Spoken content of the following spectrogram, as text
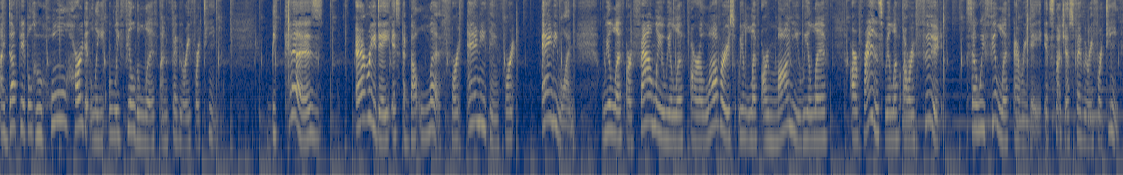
I doubt people who wholeheartedly only feel the love on February 14th. Because every day is about love for anything, for anyone. We love our family, we love our lovers, we love our money, we love our friends, we love our food. So we feel love every day. It's not just February 14th,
